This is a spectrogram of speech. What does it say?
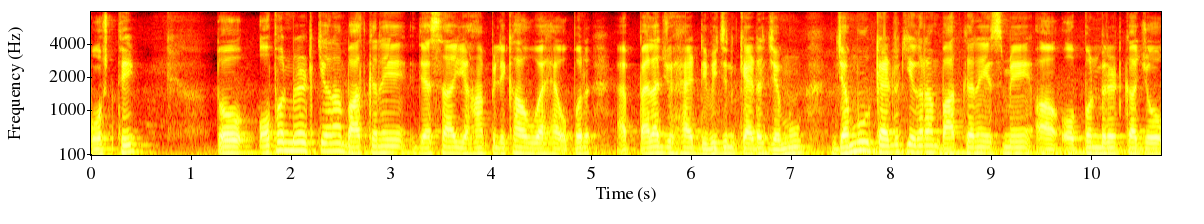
पोस्ट थी। तो ओपन मेरिट की अगर हम बात करें, जैसा यहाँ पे लिखा हुआ है ऊपर पहला जो है division cadre Jammu. Jammu cadre की अगर हम बात करें, इसमें ओपन मेरिट का जो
